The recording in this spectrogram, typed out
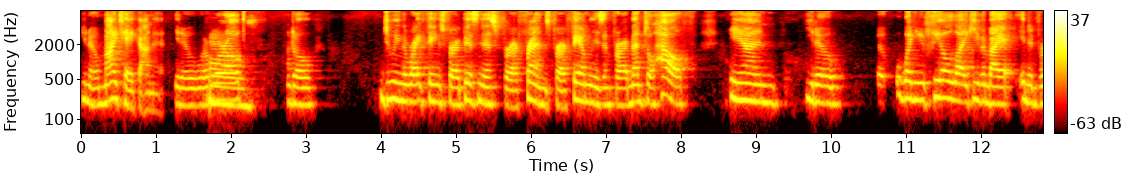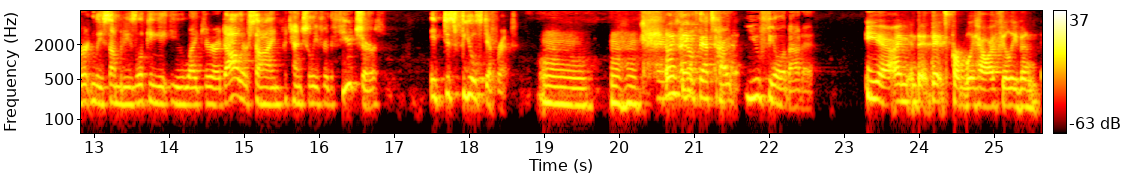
you know, my take on it. You know, we're, mm. we're all mm. doing the right things for our business, for our friends, for our families, and for our mental health. And you know, when you feel like even by inadvertently somebody's looking at you like you're a dollar sign potentially for the future, it just feels different. Mm, mm-hmm. And, and I, I think, don't know if that's how you feel about it. Yeah, I mean, that, that's probably how I feel even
